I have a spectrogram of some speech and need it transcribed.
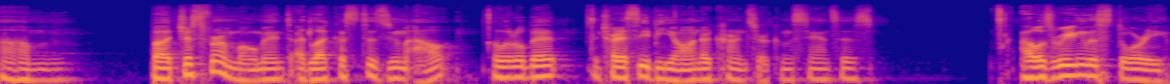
um, but just for a moment, I'd like us to zoom out a little bit and try to see beyond our current circumstances. I was reading this story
